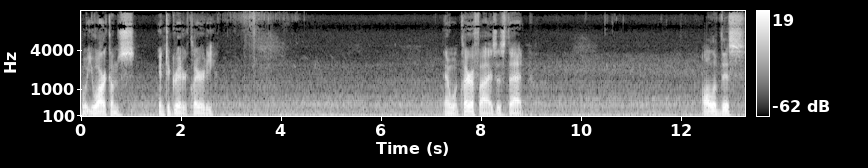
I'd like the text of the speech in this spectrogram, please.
what you are comes into greater clarity. And what clarifies is that all of this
